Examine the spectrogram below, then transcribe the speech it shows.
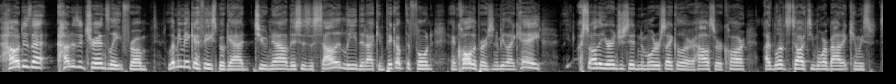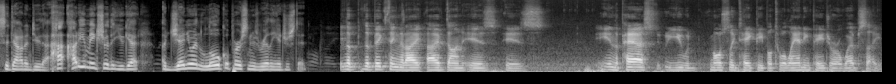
How does that? How does it translate from let me make a Facebook ad to now this is a solid lead that I can pick up the phone and call the person and be like, hey, I saw that you're interested in a motorcycle or a house or a car. I'd love to talk to you more about it. Can we sit down and do that? How, how do you make sure that you get a genuine local person who's really interested? The the big thing that I I've done is is in the past you would mostly take people to a landing page or a website.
